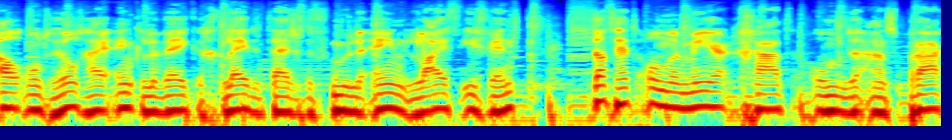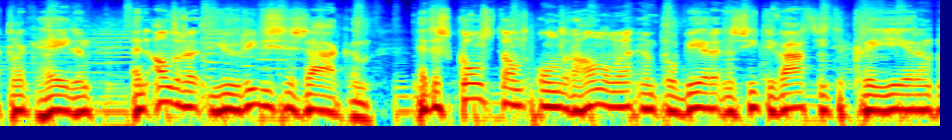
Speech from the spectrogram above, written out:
Al onthult hij enkele weken geleden tijdens de Formule 1 live-event... dat het onder meer gaat om de aansprakelijkheden en andere juridische zaken. Het is constant onderhandelen en proberen een situatie te creëren...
